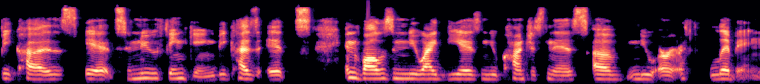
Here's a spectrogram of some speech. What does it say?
because it's new thinking because it's involves new ideas new consciousness of new earth living.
